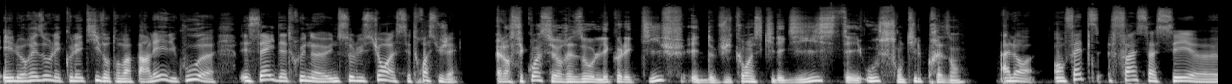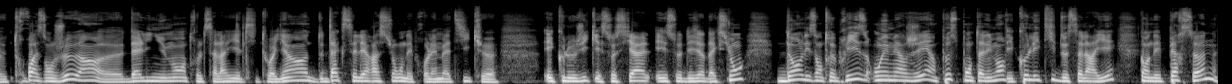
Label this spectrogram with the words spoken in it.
Et le réseau Les Collectifs dont on va parler, du coup, euh, essaye d'être une, une solution à ces trois sujets. Alors c'est quoi ce réseau Les Collectifs et depuis quand est-ce qu'il existe et où sont-ils présents? Alors, en fait, face à ces euh, trois enjeux hein, euh, d'alignement entre le salarié et le citoyen, d'accélération des problématiques euh, écologiques et sociales et ce désir d'action, dans les entreprises ont émergé un peu spontanément des collectifs de salariés quand des personnes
